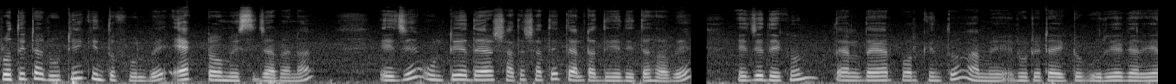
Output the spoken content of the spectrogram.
প্রতিটা রুটি কিন্তু ফুলবে, একটাও মিস যাবে না। এই যে উল্টিয়ে দেওয়ার সাথে সাথে তেলটা দিয়ে দিতে হবে। এই যে দেখুন, তেল দেওয়ার পর কিন্তু আমি রুটিটা একটু ঘুরিয়ে গাড়িয়ে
